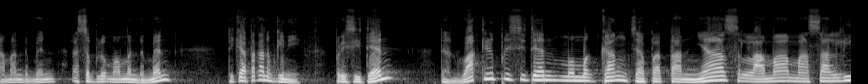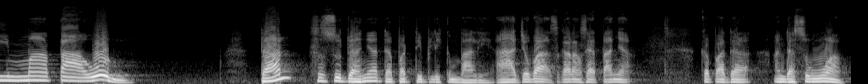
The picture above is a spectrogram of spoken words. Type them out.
amandemen eh, sebelum amandemen dikatakan begini, presiden dan wakil presiden memegang jabatannya selama masa lima tahun dan sesudahnya dapat dipilih kembali. Ah, coba sekarang saya tanya kepada Anda semua.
